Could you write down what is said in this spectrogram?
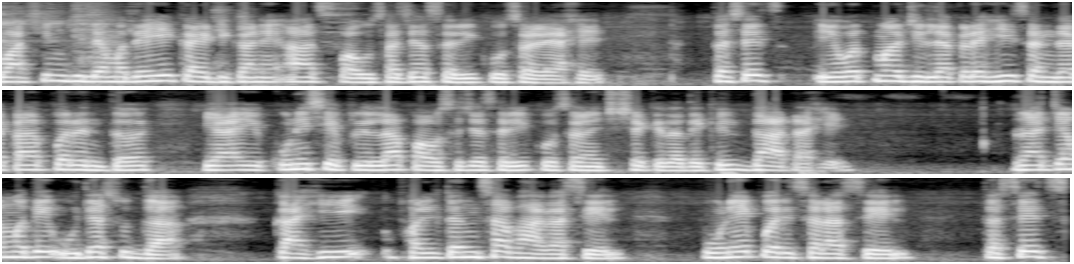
वाशिम जिल्ह्यामध्येही काही ठिकाणी आज पावसाच्या सरी कोसळल्या आहेत. तसेच यवतमाळ जिल्ह्याकडेही संध्याकाळपर्यंत या एकोणीस एप्रिलला पावसाच्या सरी कोसळण्याची शक्यता देखील दाट आहे. राज्यामध्ये उद्यासुद्धा काही फलटणचा भाग असेल पुणे परिसर असेल तसेच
